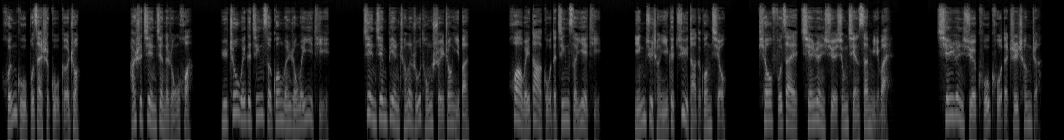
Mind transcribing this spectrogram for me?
魂骨不再是骨骼状，而是渐渐的融化。与周围的金色光纹融为一体，渐渐变成了如同水状一般，化为大股的金色液体，凝聚成一个巨大的光球，漂浮在千仞雪胸前三米外。千仞雪苦苦的支撑着，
